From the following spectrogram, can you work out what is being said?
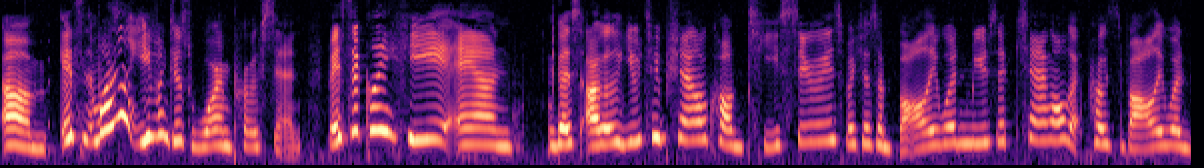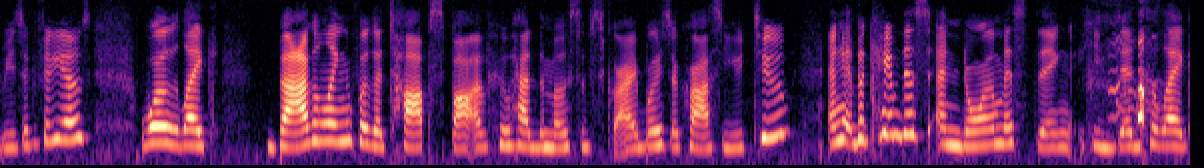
Um, it's, it wasn't even just one person. Basically, he and this other YouTube channel called T Series, which is a Bollywood music channel that posts Bollywood music videos, were like battling for the top spot of who had the most subscribers across YouTube. And it became this enormous thing he did to like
